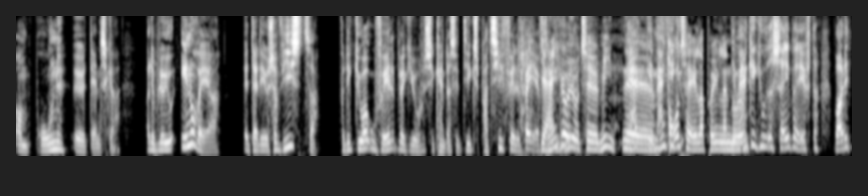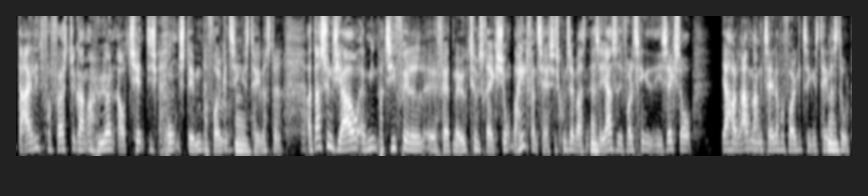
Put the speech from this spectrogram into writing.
om brune øh, danskere. Og det blev jo endnu værre, øh, da det jo så viste sig for det gjorde Uffe Elbæk jo, Sikander Siddiqs partifælde bagefter. Ja, han gjorde jo til min øh, ja, jamen, han fortaler gik, på en eller anden jamen, måde. han gik ud og sagde bagefter, hvor er det dejligt for første gang at høre en autentisk brun stemme på Folketingets mm. talerstol. Og der synes jeg jo, at min partifælde øh, Fatma Øgtems reaktion var helt fantastisk. Hun sagde bare sådan, mm. altså jeg har siddet i Folketinget i seks år, jeg har holdt ret mange taler på Folketingets talerstol. Mm.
